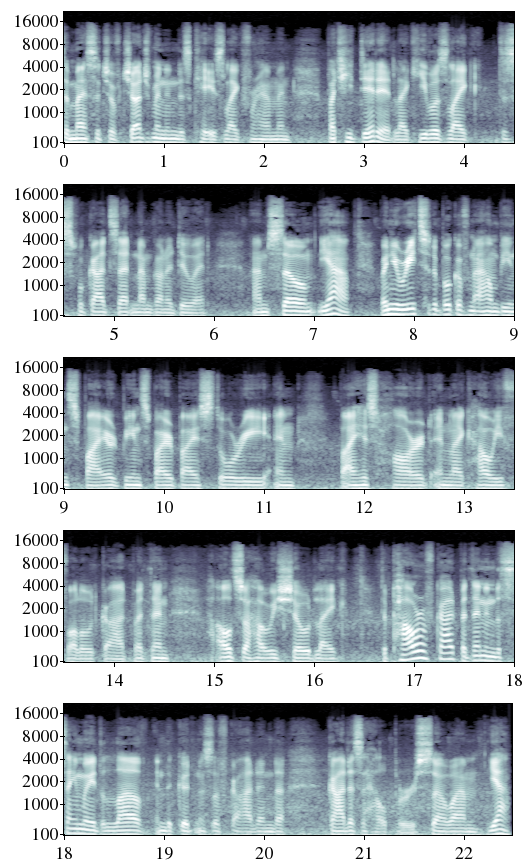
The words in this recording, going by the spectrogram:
the message of judgment in this case like for him and but he did it like he was like this is what God said and I'm gonna do it. Um so yeah when you read to the book of Nahum be inspired be inspired by his story and by his heart and like how he followed God but then also how he showed like the power of God but then in the same way the love and the goodness of God and the God as a helper. So um yeah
